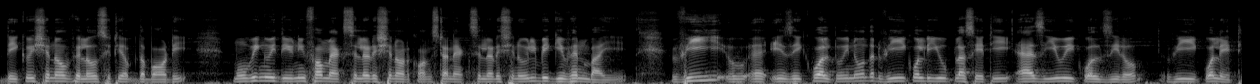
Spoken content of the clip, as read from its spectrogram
the equation of velocity of the body moving with uniform acceleration or constant acceleration will be given by v uh, is equal to we know that v equal to u plus at as u equals 0 v equal at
